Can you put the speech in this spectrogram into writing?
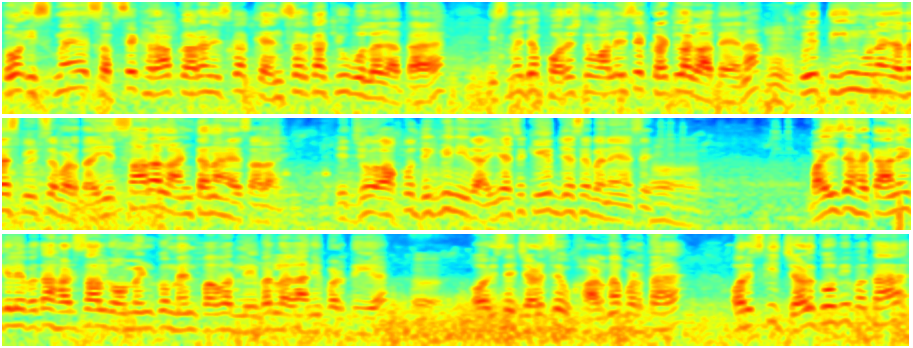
तो इसमें सबसे खराब कारण इसका कैंसर का क्यों बोला जाता है? इसमें जब फॉरेस्ट वाले इसे कट लगाते हैं ना हम्म। तो ये तीन गुना ज़्यादा स्पीड से बढ़ता है। ये सारा लांटना है सारा। ये जो आपको दिख भी नहीं रहा है ये ऐसे केप जैसे बने हैं ऐसे। हाँ हाँ। भाई इसे हटाने के लिए पता हर साल गवर्नमेंट को मैन पावर लेबर लगानी पड़ती है। हाँ। और इसे जड़ से उखाड़ना पड़ता है। और इसकी जड़ को भी पता है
